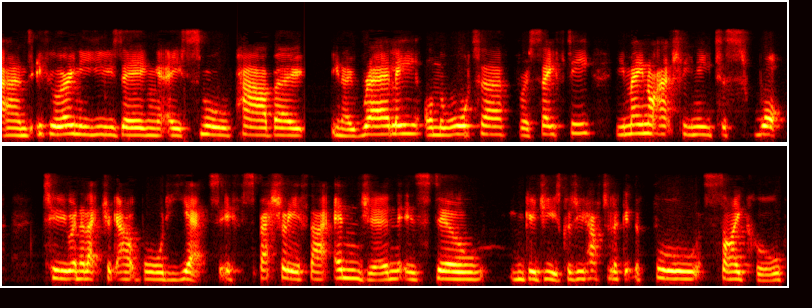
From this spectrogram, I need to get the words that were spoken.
And if you're only using a small power boat you know, rarely on the water for safety, you may not actually need to swap to an electric outboard yet, if, especially if that engine is still in good use, because you have to look at the full cycle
